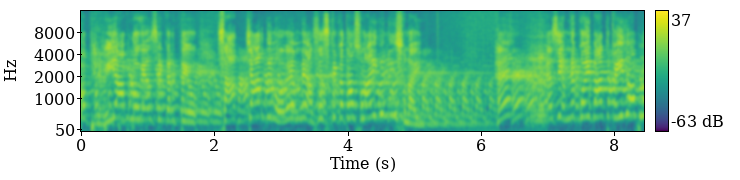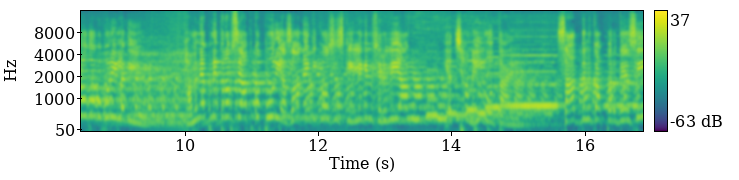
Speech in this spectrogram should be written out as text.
और फिर भी आप लोग ऐसे करते हो? सात चार दिन हो गए हमने हंस के कथा सुनाई कि नहीं सुनाई? है? ऐसी हमने कोई बात कही जो आप लोगों को बुरी लगी हो? हमने अपनी तरफ़ से आपको पूरी हंसाने की कोशिश की लेकिन फिर भी आप ये अच्छा नहीं होता है। सात दिन का परदेसी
